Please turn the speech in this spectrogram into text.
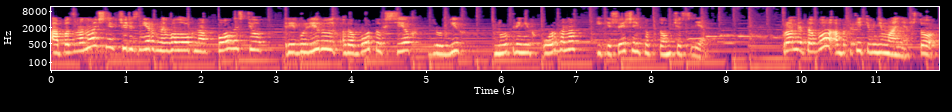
а позвоночник через нервные волокна полностью регулирует работу всех других внутренних органов и кишечника в том числе. Кроме того, обратите внимание, что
